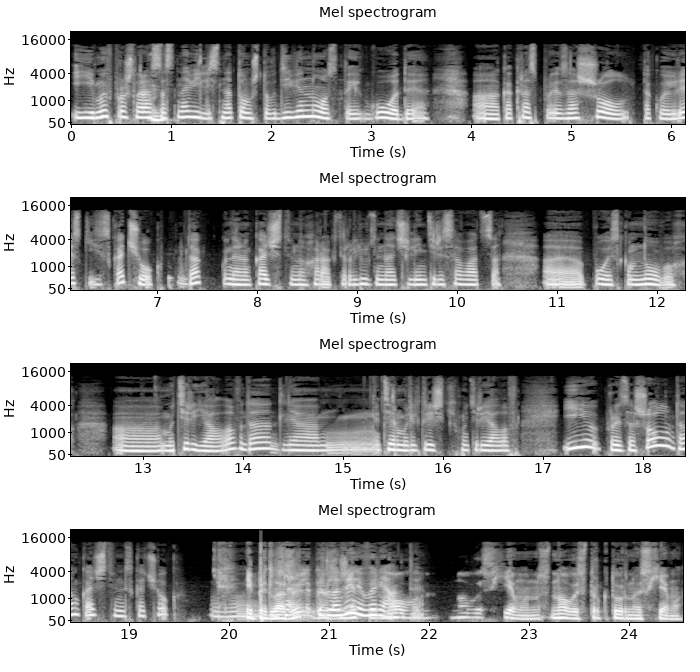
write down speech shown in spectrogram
И мы в прошлый раз остановились на том, что в 90-е годы а, как раз произошел такой резкий скачок, да, наверное, качественного характера. Люди начали интересоваться а, поиском новых а, материалов да, для термоэлектрических материалов. И произошел там качественный скачок. И предложили, предложили варианты. Новую новую схему, новую структурную схему.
